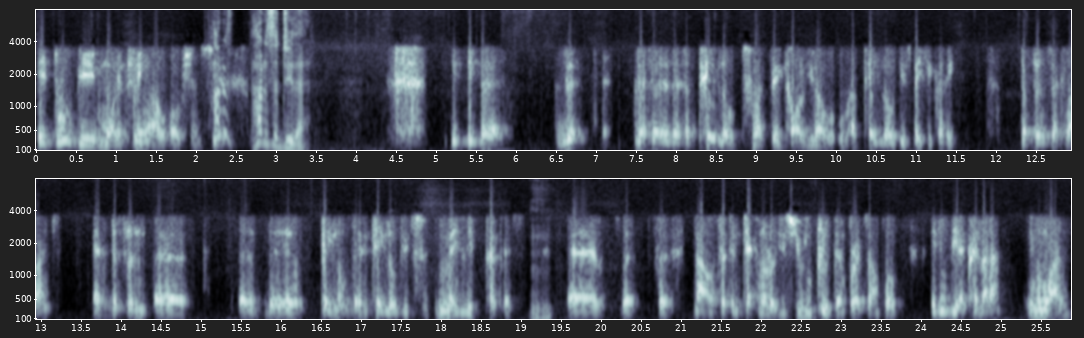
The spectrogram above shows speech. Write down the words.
It will be monitoring our oceans. How, yes. does, how does it do that? It, it, uh, the, there's, a, there's a payload, what they call, you know, a payload is basically different satellites have different uh, uh, the payloads, and payload is mainly purpose. Mm-hmm. Uh, now, certain technologies, you include them. For example, it will be a camera in one.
